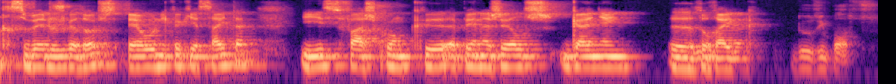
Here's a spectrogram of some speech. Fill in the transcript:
receber os jogadores, é a única que aceita e isso faz com que apenas eles ganhem uh, do rake. Dos impostos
